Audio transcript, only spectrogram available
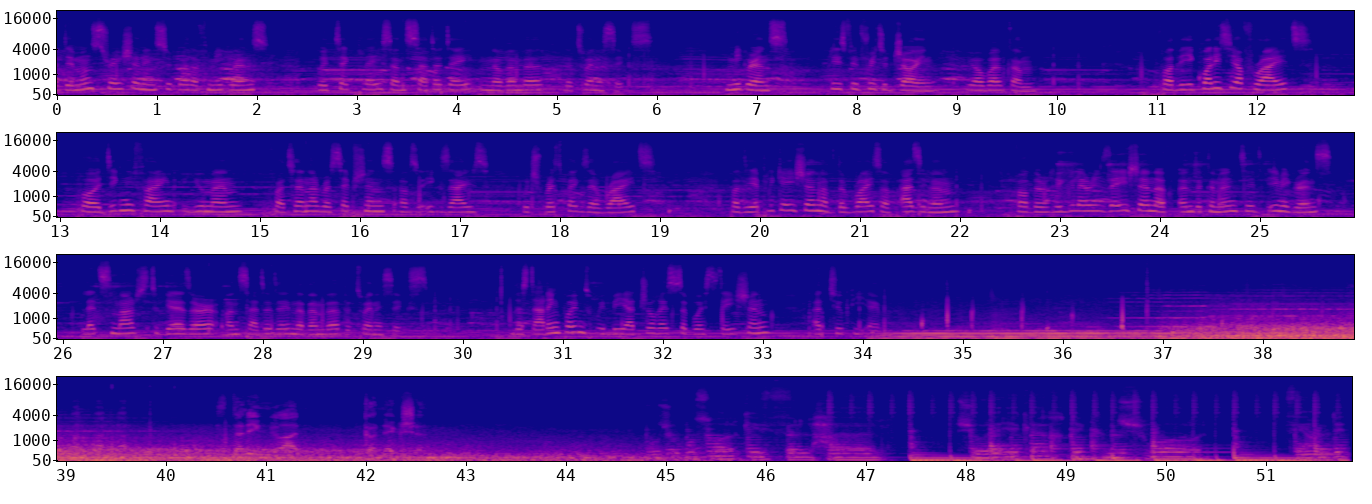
a demonstration in support of migrants will take place on Saturday, November the 26th. Migrants, please feel free to join. You are welcome. For the equality of rights, for a dignified, human, fraternal receptions of the exiles which respect their rights, for the application of the rights of asylum, for the regularization of undocumented immigrants, let's march together on Saturday, November the 26th. The starting point will be at Jaurès subway station at 2 p.m. Bonsoir, كيف الحال؟ شو رأيك أخدك مشوار؟ في عندي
